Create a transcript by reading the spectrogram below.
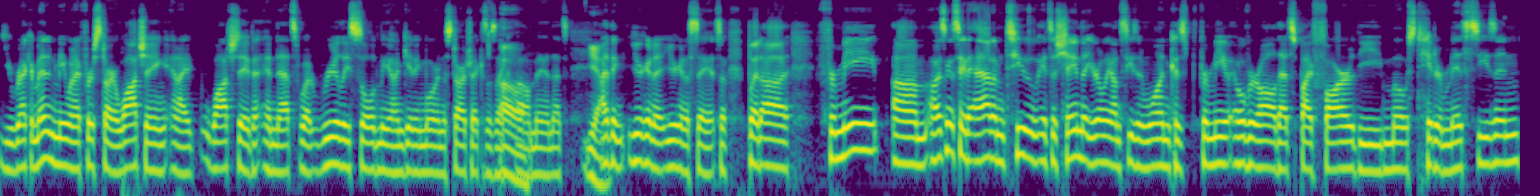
you recommended me when I first started watching, and I watched it, and that's what really sold me on getting more into Star Trek because I was like, Oh. oh, man, that's Yeah. I think you're gonna you're gonna say it. So, but uh, for me, um, I was going to say to Adam too. It's a shame that you're only on season one because for me overall, that's by far the most hit or miss season,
